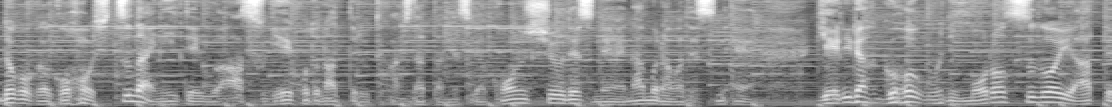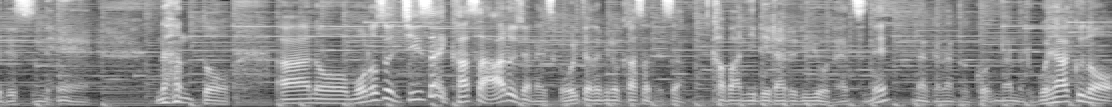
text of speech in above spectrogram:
どこかこう室内にいてうわーすげえことなってるって感じだったんですが今週ですね名村はですねゲリラ豪雨にものすごいあってですね なんとあのものすごい小さい傘あるじゃないですか。折りたたみの傘でさカバンに入れられるようなやつね。なんかなんかこなんだろう500の、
